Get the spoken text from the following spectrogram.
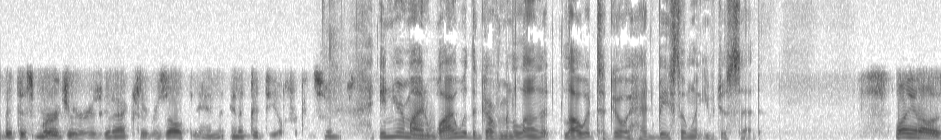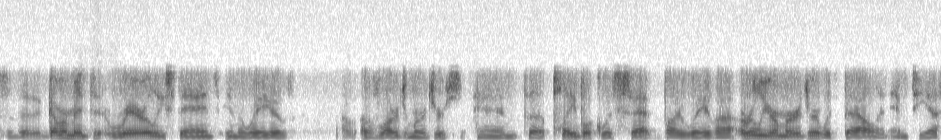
that this merger is going to actually result in in a good deal for consumers. In your mind, why would the government allow it allow it to go ahead based on what you've just said? Well, you know, listen, the government rarely stands in the way of of, of large mergers, and the playbook was set by way of an earlier merger with Bell and MTS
